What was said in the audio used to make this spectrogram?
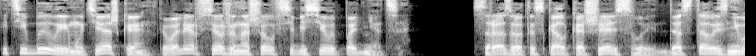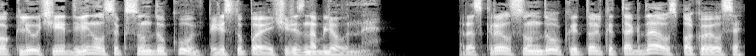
Хоть и было ему тяжко, кавалер все же нашел в себе силы подняться. Сразу отыскал кошель свой, достал из него ключ и двинулся к сундуку, переступая через наблеванное. Раскрыл сундук и только тогда успокоился,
